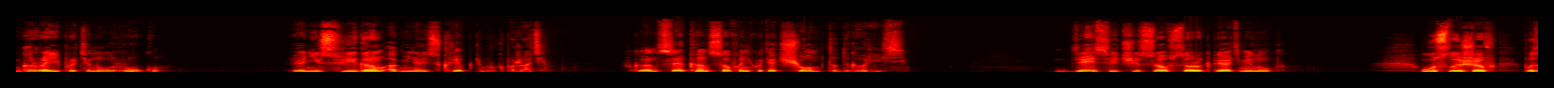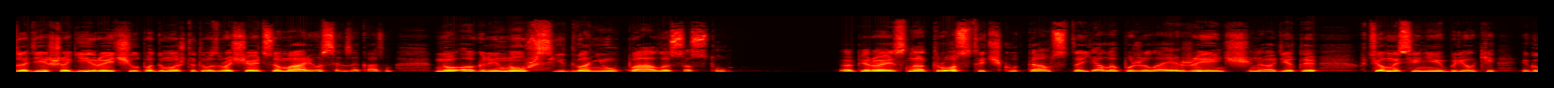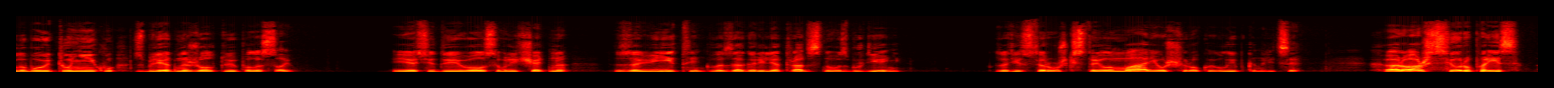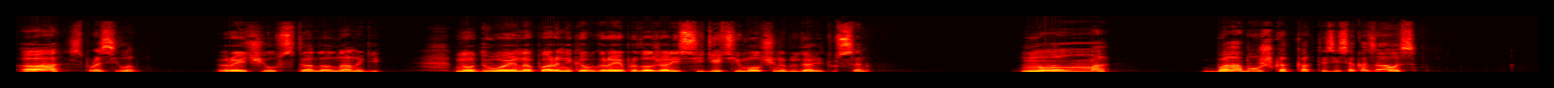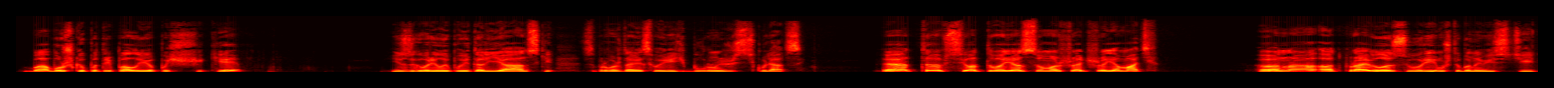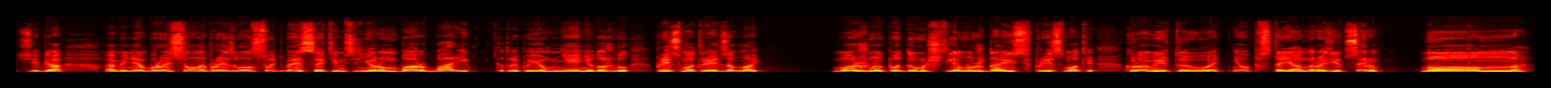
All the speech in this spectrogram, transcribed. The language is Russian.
Грей протянул руку, и они с Вигором обменялись крепким рукопожатием. В конце концов они хоть о чем-то договорились. Десять часов сорок пять минут. Услышав позади шаги, Рэйчел подумала, что это возвращается Марио с их заказом, но, оглянувшись, едва не упала со стула. Опираясь на тросточку, там стояла пожилая женщина, одетая в темно-синие брюки и голубую тунику с бледно-желтую полосой. Ее седые волосы влечательно завиты, глаза горели от радостного возбуждения. Сзади старушки стояла Марио широкой улыбкой на лице. — Хорош сюрприз, а? — спросил он. Рэйчел встала на ноги но двое напарников Грея продолжали сидеть и молча наблюдали эту сцену. — Нонна! Бабушка, как ты здесь оказалась? Бабушка потрепала ее по щеке и заговорила по-итальянски, сопровождая свою речь бурной жестикуляцией. — Это все твоя сумасшедшая мать. Она отправилась в Рим, чтобы навестить тебя, а меня бросил на произвол судьбы с этим сеньором Барбари, который, по ее мнению, должен был присмотреть за мной. Можно подумать, что я нуждаюсь в присмотре. Кроме того, от него постоянно разит сыром. Но он...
